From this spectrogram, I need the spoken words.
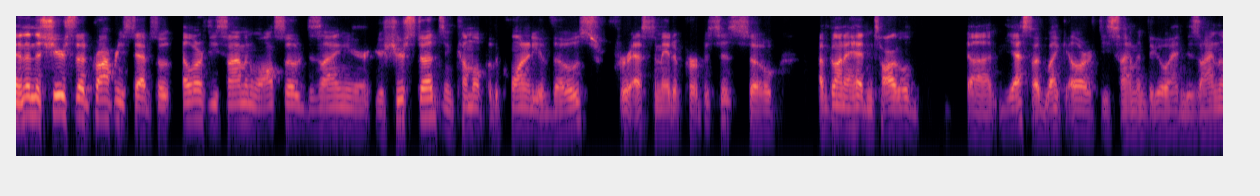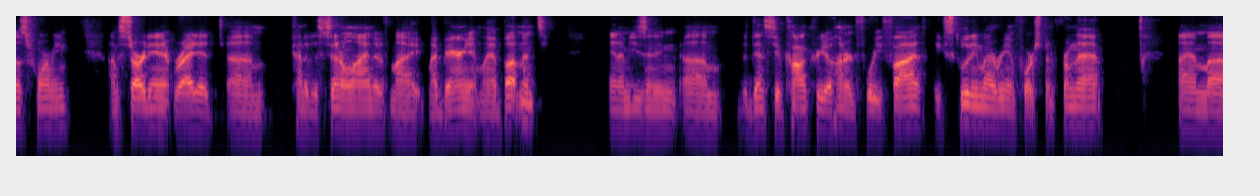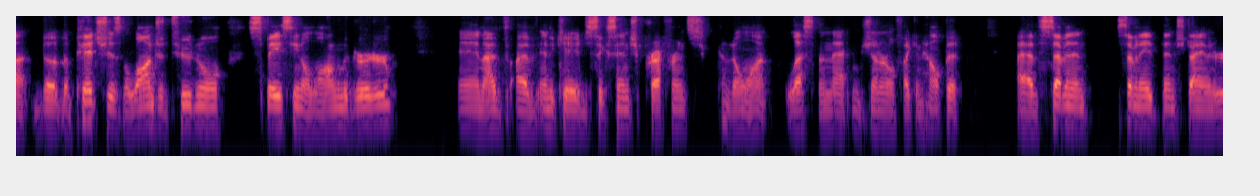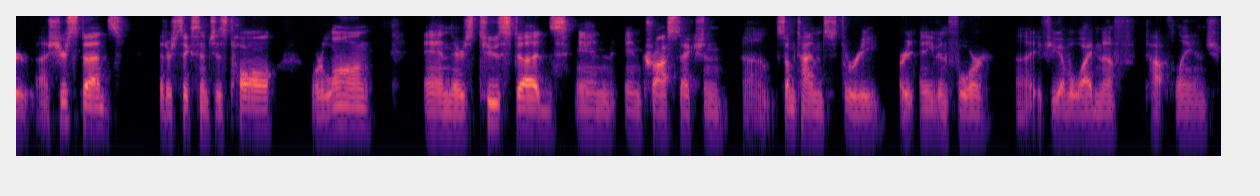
And then the shear stud properties tab. So LRFD Simon will also design your, your shear studs and come up with a quantity of those for estimated purposes. So I've gone ahead and toggled, uh, yes, I'd like LRFD Simon to go ahead and design those for me. I'm starting it right at um, kind of the center line of my, my bearing at my abutment. And I'm using um, the density of concrete 145, excluding my reinforcement from that. I'm, uh, the, the pitch is the longitudinal spacing along the girder and I've I've indicated six inch preference. I don't want less than that in general if I can help it. I have seven, seven eighth inch diameter uh, shear studs that are six inches tall or long. And there's two studs in, in cross section, um, sometimes three or even four uh, if you have a wide enough top flange.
